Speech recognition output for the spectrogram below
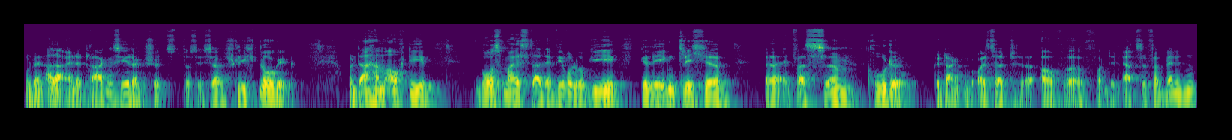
Und wenn alle eine tragen, ist jeder geschützt. Das ist ja schlicht Logik. Und da haben auch die Großmeister der Virologie gelegentlich äh, äh etwas ähm, krude Gedanken geäußert, auch von den Ärzteverbänden.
